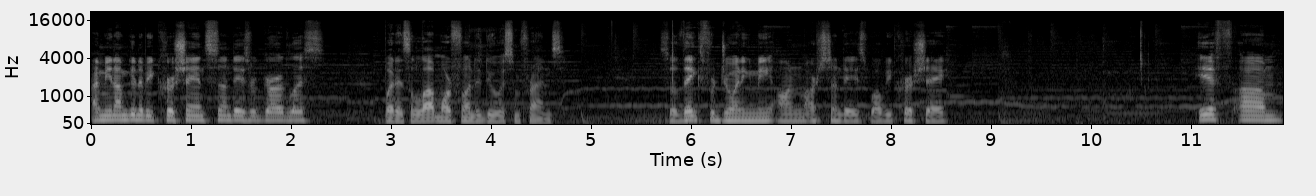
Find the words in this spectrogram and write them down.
I mean, I'm going to be crocheting Sundays regardless, but it's a lot more fun to do with some friends. So thanks for joining me on our Sundays while we crochet. If um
